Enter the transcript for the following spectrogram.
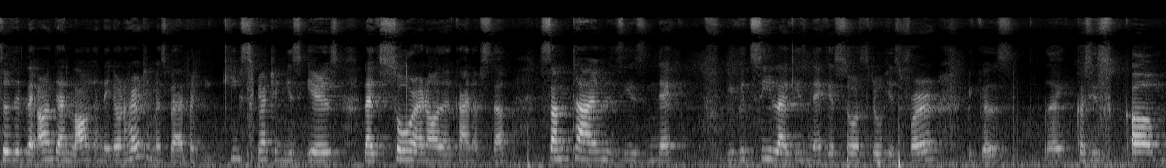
so that they aren't that long and they don't hurt him as bad but he keeps scratching his ears like sore and all that kind of stuff. Sometimes his neck you could see like his neck is sore through his fur because like because his um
